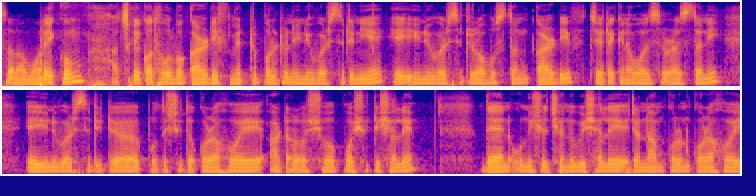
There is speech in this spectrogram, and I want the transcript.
আসসালামু আলাইকুম। আজকে কথা বলব কার্ডিফ মেট্রোপলিটন ইউনিভার্সিটি নিয়ে। এই ইউনিভার্সিটির অবস্থান কার্ডিফ, যেটা কিনা ওয়ালসের রাজধানী। এই ইউনিভার্সিটিটা প্রতিষ্ঠিত করা হয় আঠারোশো পঁয়ষট্টি সালে। দেন উনিশশো ছিয়ানব্বই সালে এটার নামকরণ করা হয়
